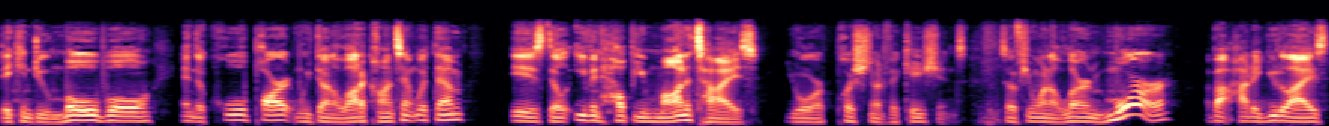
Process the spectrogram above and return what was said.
they can do mobile. And the cool part, and we've done a lot of content with them, is they'll even help you monetize your push notifications. So if you want to learn more about how to utilize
